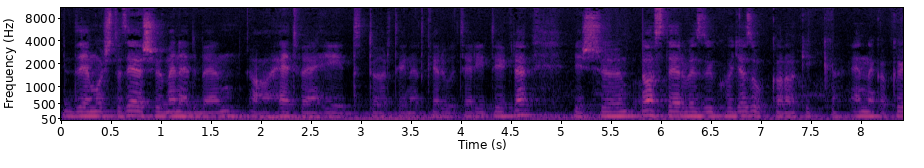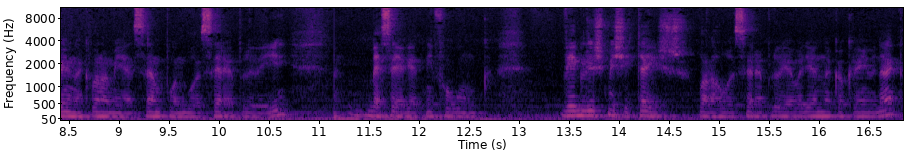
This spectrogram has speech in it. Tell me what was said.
de most az első menetben a 77 történet került terítékre, és azt tervezzük, hogy azokkal, akik ennek a könyvnek valamilyen szempontból szereplői, beszélgetni fogunk. Végül is, Misi, te is valahol szereplője vagy ennek a könyvnek.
